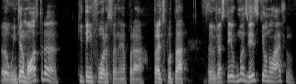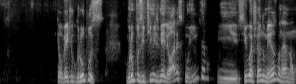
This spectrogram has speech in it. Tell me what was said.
uh, o Inter mostra que tem força né, para disputar. Eu já citei algumas vezes que eu não acho que eu vejo grupos grupos e times melhores que o Inter e sigo achando mesmo, né? Não,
